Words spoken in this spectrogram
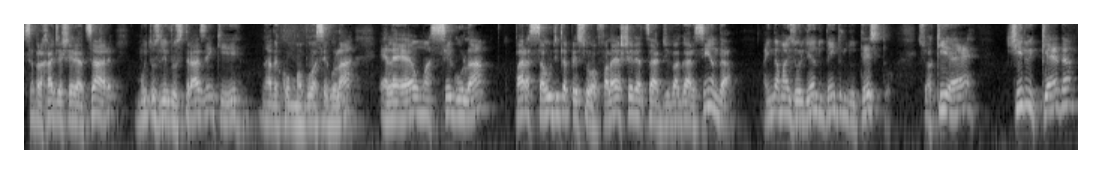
essa brachá de Asheratzar, muitos livros trazem que, nada como uma boa segulá, ela é uma segulá para a saúde da pessoa. Falar Asheratzar devagar, sem andar, ainda mais olhando dentro do texto, isso aqui é tiro e queda,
